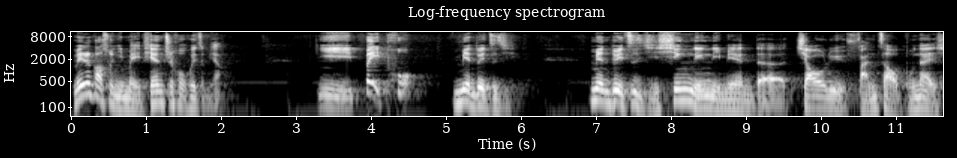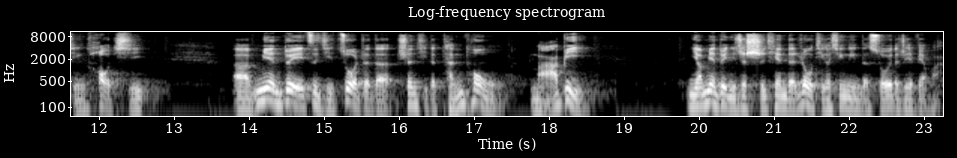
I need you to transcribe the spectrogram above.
没人告诉你每天之后会怎么样，你被迫面对自己，面对自己心灵里面的焦虑、烦躁、不耐心、好奇，呃，面对自己坐着的身体的疼痛、麻痹，你要面对你这十天的肉体和心灵的所有的这些变化。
